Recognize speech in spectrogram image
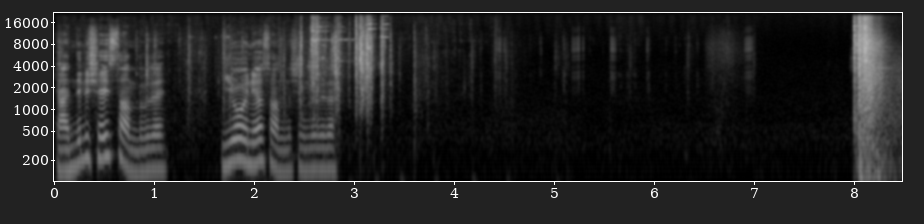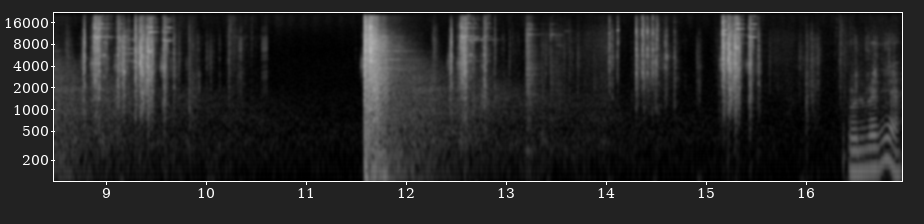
Kendini şey sandı bir de. İyi oynuyor sandı şimdi bir de. Ölmedi ya.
